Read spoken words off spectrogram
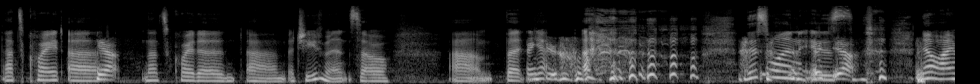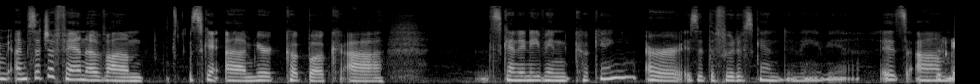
That's quite a, yeah. that's quite a um, achievement. So, um, but Thank yeah. one is yeah. no. I'm I'm such a fan of um, um, your cookbook. Uh, Scandinavian cooking, or is it the food of Scandinavia? It's um,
